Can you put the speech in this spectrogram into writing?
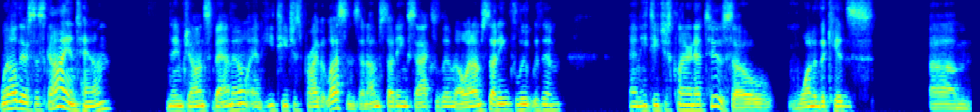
Well, there's this guy in town named John Spano, and he teaches private lessons. And I'm studying sax with him. Oh, and I'm studying flute with him. And he teaches clarinet too. So one of the kids, um,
